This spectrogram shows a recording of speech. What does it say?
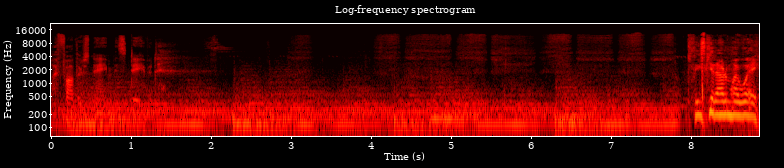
My father's name is David. Please get out of my way.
